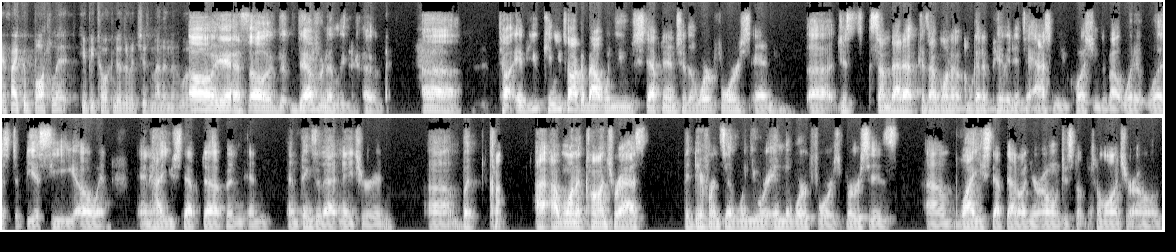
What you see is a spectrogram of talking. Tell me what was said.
if I could bottle it, you'd be talking to the richest man in the world. Oh yes, oh d- definitely. Uh, uh, ta- if you can, you talk about when you stepped into the workforce and uh, just sum that up because I want to. I'm going to pivot into asking you questions about what it was to be a CEO and and how you stepped up and and and things of that nature. And um, but I, I want to contrast the difference of when you were in the workforce versus um, why you stepped out on your own to to launch your own.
